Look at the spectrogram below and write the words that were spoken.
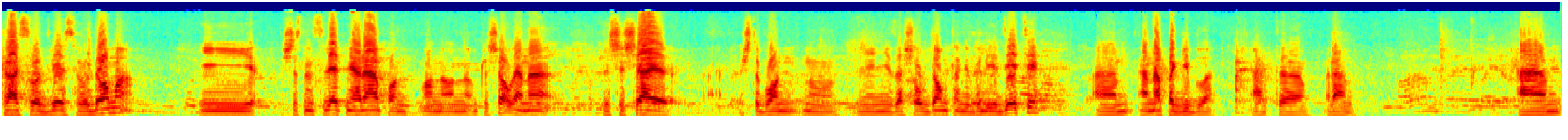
красила дверь своего дома, и 16-летний араб, он, он, он пришел, и она, защищая, чтобы он ну, не, не зашел в дом, там, где были ее дети, эм, она погибла от э, ран. Эм,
